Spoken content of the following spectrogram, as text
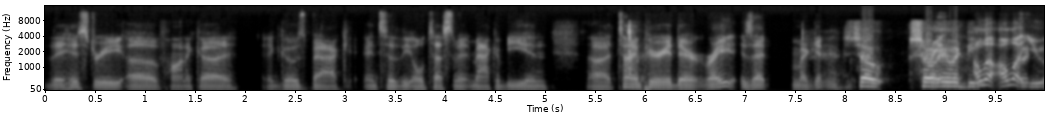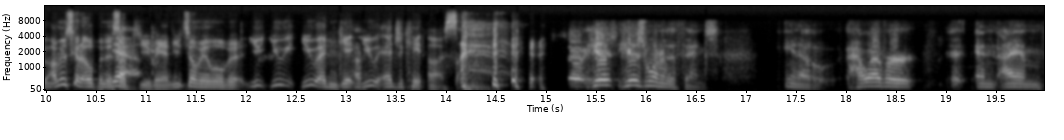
the history of Hanukkah, it goes back into the Old Testament Maccabean uh, time period. There, right? Is that am I getting? So, so I- it would be. I'll let, I'll let you. I'm just gonna open this yeah. up to you, man. You tell me a little bit. You you you and get you educate us. so here's here's one of the things you know however and i am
